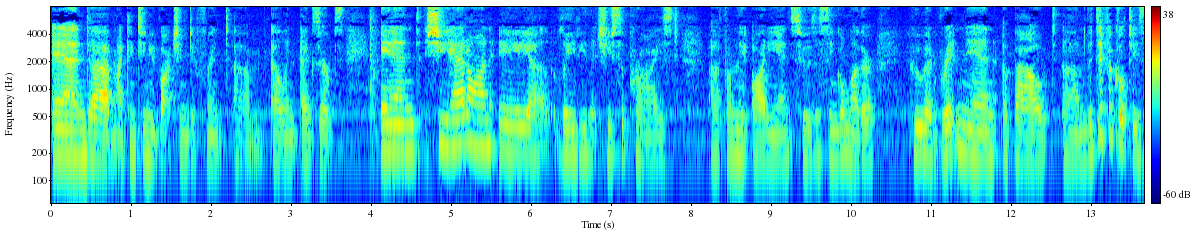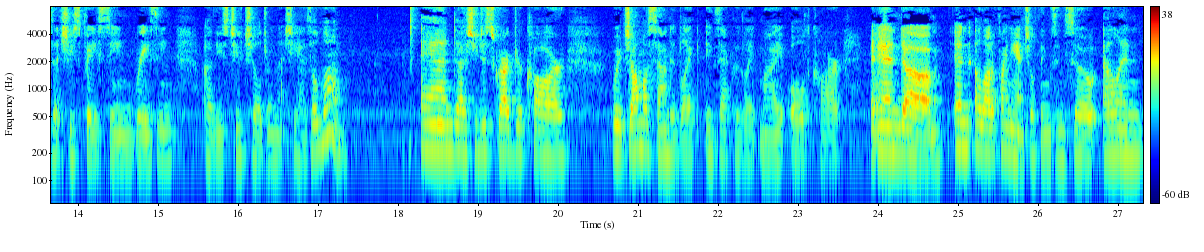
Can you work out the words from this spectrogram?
And um, I continued watching different um, Ellen excerpts. And she had on a uh, lady that she surprised uh, from the audience who is a single mother who had written in about um, the difficulties that she's facing raising uh, these two children that she has alone. And uh, she described her car which almost sounded like exactly like my old car, and um, and a lot of financial things. And so Ellen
